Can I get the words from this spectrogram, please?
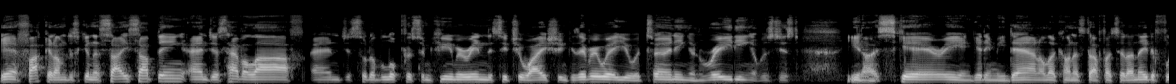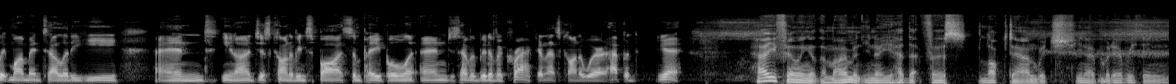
yeah, fuck it. I'm just going to say something and just have a laugh and just sort of look for some humor in the situation because everywhere you were turning and reading, it was just, you know, scary and getting me down, all that kind of stuff. I said, I need to flip my mentality here and, you know, just kind of inspire some people and just have a bit of a crack. And that's kind of where it happened. Yeah. How are you feeling at the moment? You know, you had that first lockdown, which you know put everything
